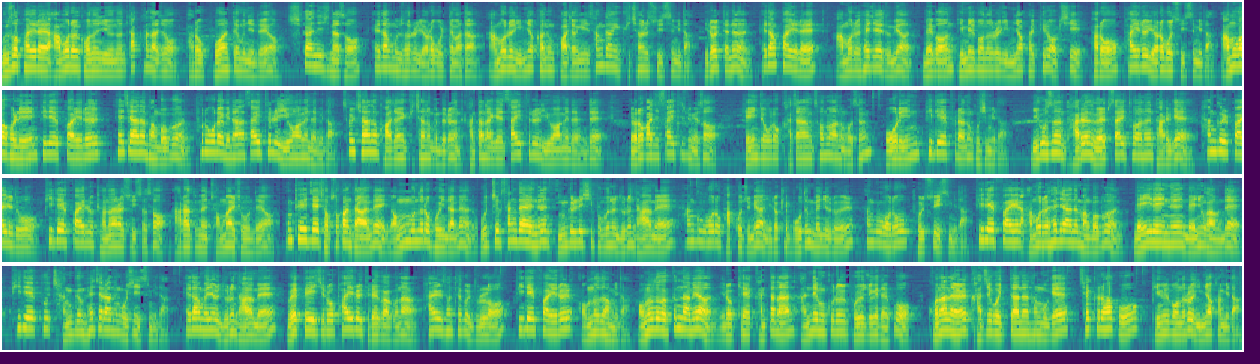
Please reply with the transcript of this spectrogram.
문서 파일에 암호를 거는 이유는 딱 하나죠. 바로 보안 때문인데요. 시간이 지나서 해당 문서를 열어볼 때마다 암호를 입력하는 과정이 상당히 귀찮을 수 있습니다. 이럴 때는 해당 파일에 암호를 해제해두면 매번 비밀번호를 입력할 필요 없이 바로 파일을 열어볼 수 있습니다. 암호가 걸린 PDF 파일을 해제하는 방법은 프로그램이나 사이트를 이용하면 됩니다. 설치하는 과정이 귀찮은 분들은 간단하게 사이트를 이용하면 되는데 여러가지 사이트 중에서 개인적으로 가장 선호하는 것은 올인 PDF라는 곳입니다. 이곳은 다른 웹사이트와는 다르게 한글 파일도 PDF 파일로 변환할 수 있어서 알아두면 정말 좋은데요. 홈페이지에 접속한 다음에 영문으로 보인다면 우측 상단에 있는 English 부분을 누른 다음에 한국어로 바꿔주면 이렇게 모든 메뉴를 한국어로 볼 수 있습니다. PDF 파일 암호를 해제하는 방법은 메인에 있는 메뉴 가운데 PDF 잠금 해제라는 곳이 있습니다. 해당 메뉴를 누른 다음에 웹페이지로 파일을 드래그하거나 파일 선택을 눌러 PDF 파일을 업로드합니다. 업로드가 끝나면 이렇게 간단 한 안내 문구를 보여주게 되고 권한을 가지고 있다는 항목에 체크를 하고 비밀번호를 입력합니다.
